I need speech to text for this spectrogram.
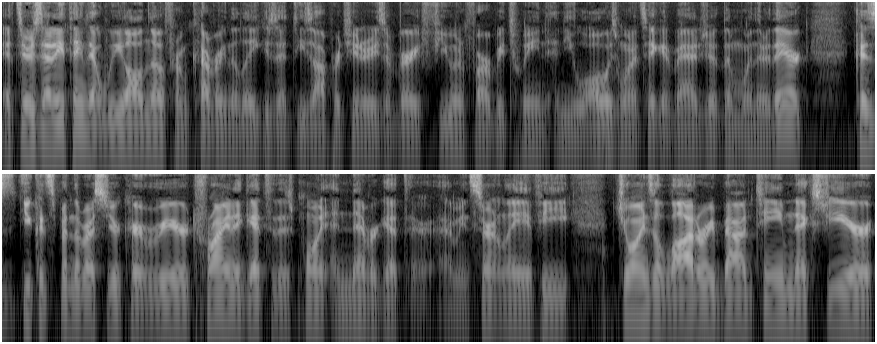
if there's anything that we all know from covering the league is that these opportunities are very few and far between and you always want to take advantage of them when they're there because you could spend the rest of your career trying to get to this point and never get there. I mean certainly if he joins a lottery bound team next year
